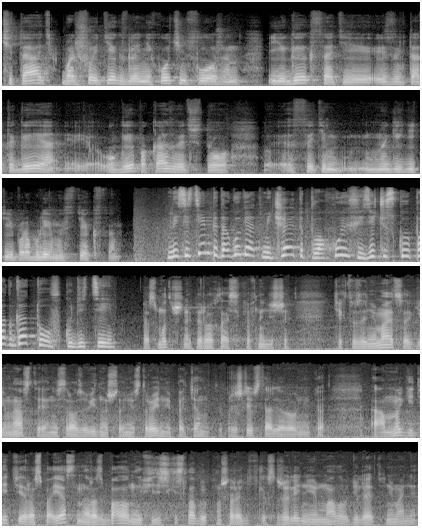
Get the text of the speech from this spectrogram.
читать. Большой текст для них очень сложен. ЕГЭ, кстати, результат ЕГЭ, ОГЭ показывает, что э, с этим у многих детей проблемы с текстом. Вместе с тем педагоги отмечают и плохую физическую подготовку детей. Посмотришь на первоклассников нынешних, те, кто занимается, гимнасты, они сразу видно, что они стройные, подтянуты, пришли, встали ровненько. А многие дети распоясаны, разбалованы физически слабые, потому что родители, к сожалению, мало уделяют внимания.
